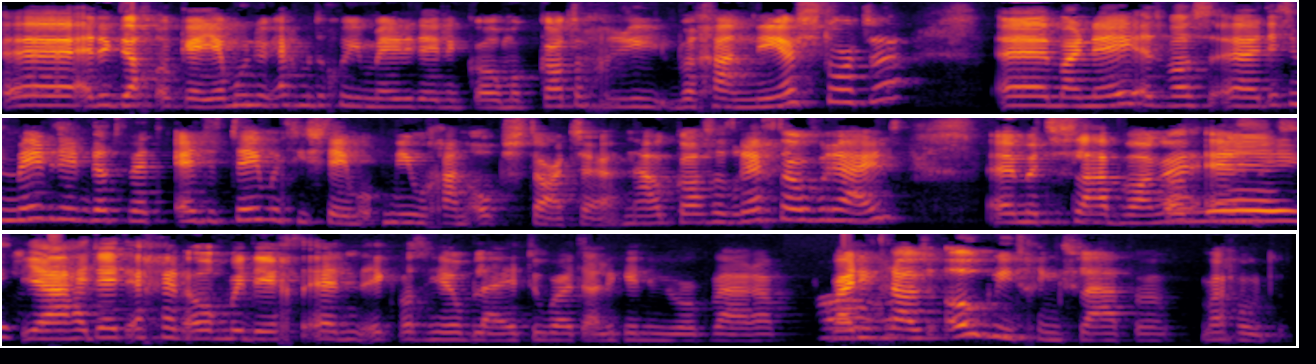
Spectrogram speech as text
Eh, en ik dacht, oké, jij moet nu echt met een goede mededeling komen. Categorie, we gaan neerstorten. Eh, maar nee, het was, eh, dit is een mededeling dat we het entertainment systeem opnieuw gaan opstarten. Nou, ik was dat recht overeind eh, met zijn slaapwangen. Oh, nee. En ja, hij deed echt geen oog meer dicht. En ik was heel blij toen we uiteindelijk in New York waren. Waar hij Oh. trouwens ook niet ging slapen. Maar goed. Toen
